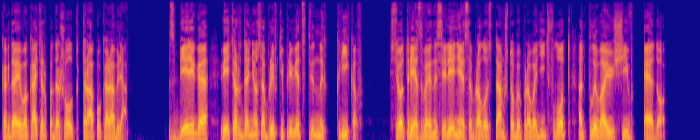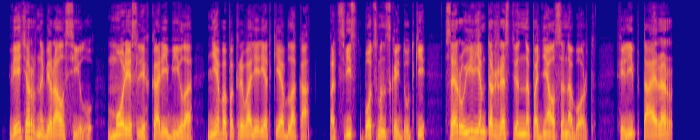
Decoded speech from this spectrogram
когда его катер подошел к трапу корабля. С берега ветер донес обрывки приветственных криков. Все трезвое население собралось там, чтобы проводить флот, отплывающий в Эдо. Ветер набирал силу, море слегка ребило, небо покрывали редкие облака. Под свист боцманской дудки сэр Уильям торжественно поднялся на борт. Филипп Тайрер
